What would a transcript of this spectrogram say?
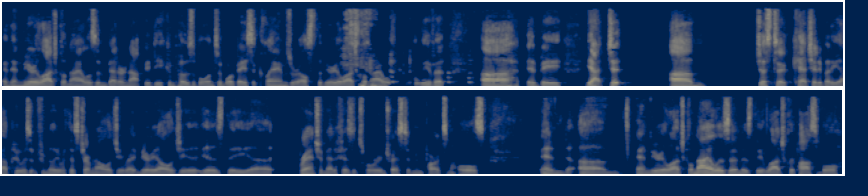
and then mereological nihilism better not be decomposable into more basic claims, or else the mereological nihilist can believe it. Uh, it'd be yeah, j- um, just to catch anybody up who isn't familiar with this terminology, right? Mereology is the uh, branch of metaphysics where we're interested in parts and wholes, and um, and mereological nihilism is the logically possible,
